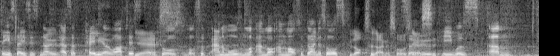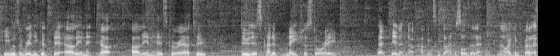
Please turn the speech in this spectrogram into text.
these days is known as a paleo artist Yes. who draws lots of animals and, lo- and, lo- and lots of dinosaurs. Lots of dinosaurs, So yes. he was um, he was a really good fit early in uh, early in his career to do this kind of nature story that did end up having some dinosaurs in it. Now I think about it.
